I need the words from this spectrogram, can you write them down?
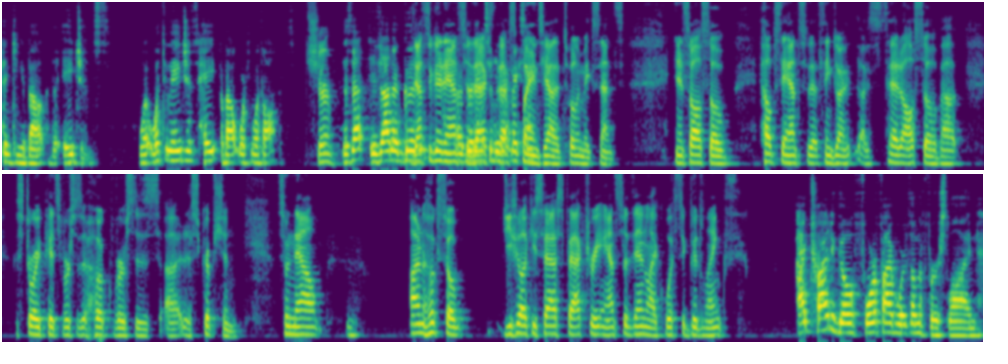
thinking about the agents. What what do agents hate about working with authors? Sure. Is that is that a good? That's a good answer. good that, answer? That that explains. Yeah, that totally makes sense. And it's also helps to answer that thing I, I said also about the story pitch versus a hook versus uh, a description. So now on a hook, so do you feel like you satisfactory answer then? Like, what's the good length? I try to go four or five words on the first line,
